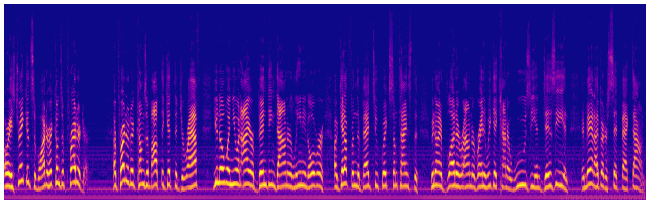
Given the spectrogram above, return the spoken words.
or he's drinking some water? Here comes a predator a predator comes about to get the giraffe. You know, when you and I are bending down or leaning over or get up from the bed too quick, sometimes the, we don't have blood around our brain and we get kind of woozy and dizzy, and, and man, I better sit back down.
